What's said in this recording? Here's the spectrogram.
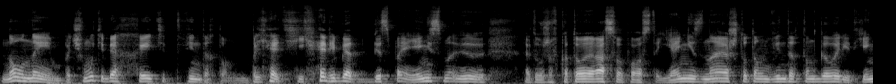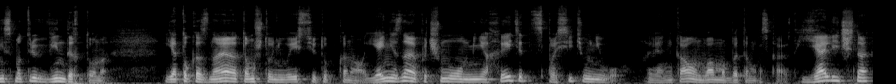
No name. Почему тебя хейтит Виндертон? Блять, я, ребят, без понятия. Я не смотрю. Э, это уже в который раз вопрос-то. Я не знаю, что там Виндертон говорит. Я не смотрю Виндертона. Я только знаю о том, что у него есть YouTube канал. Я не знаю, почему он меня хейтит. Спросите у него. Наверняка он вам об этом расскажет. Я лично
